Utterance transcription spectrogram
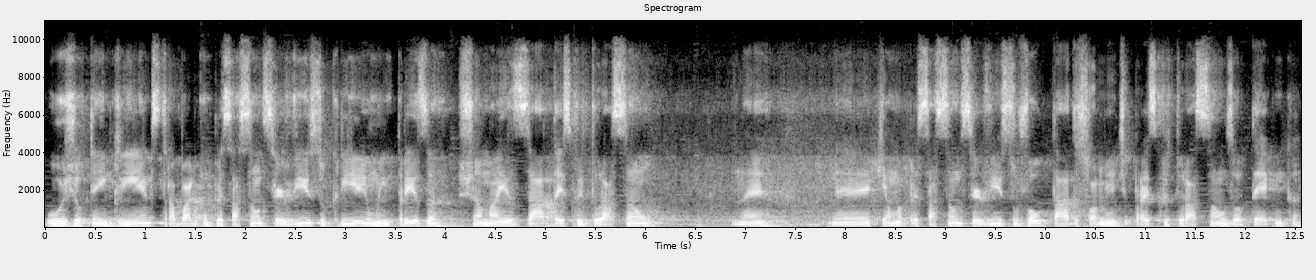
Hoje eu tenho clientes, trabalho com prestação de serviço, criei uma empresa chama Exata Escrituração, né? É, que é uma prestação de serviço voltada somente para a escrituração zootécnica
